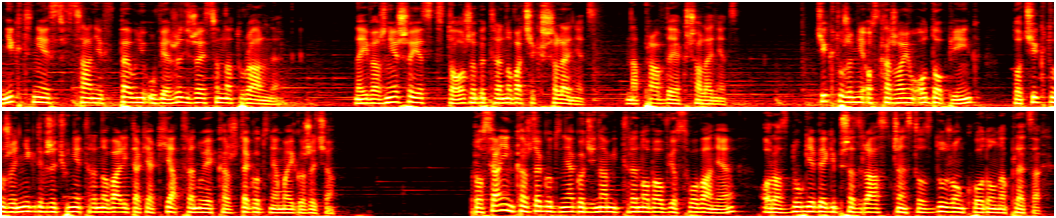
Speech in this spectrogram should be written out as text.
Nikt nie jest w stanie w pełni uwierzyć, że jestem naturalny. Najważniejsze jest to, żeby trenować jak szaleniec, naprawdę jak szaleniec. Ci, którzy mnie oskarżają o doping, to ci, którzy nigdy w życiu nie trenowali tak jak ja trenuję każdego dnia mojego życia. Rosjanin każdego dnia godzinami trenował wiosłowanie oraz długie biegi przez las, często z dużą kłodą na plecach.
